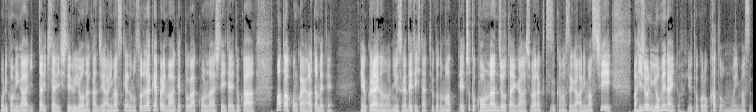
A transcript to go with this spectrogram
折り込みが行ったり来たりしているような感じがありますけれども、それだけやっぱりマーケットが混乱していたりとか、あとは今回改めて、ウクライナのニュースが出てきたっていうこともあって、ちょっと混乱状態がしばらく続く可能性がありますし、まあ、非常に読めないというところかと思います。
